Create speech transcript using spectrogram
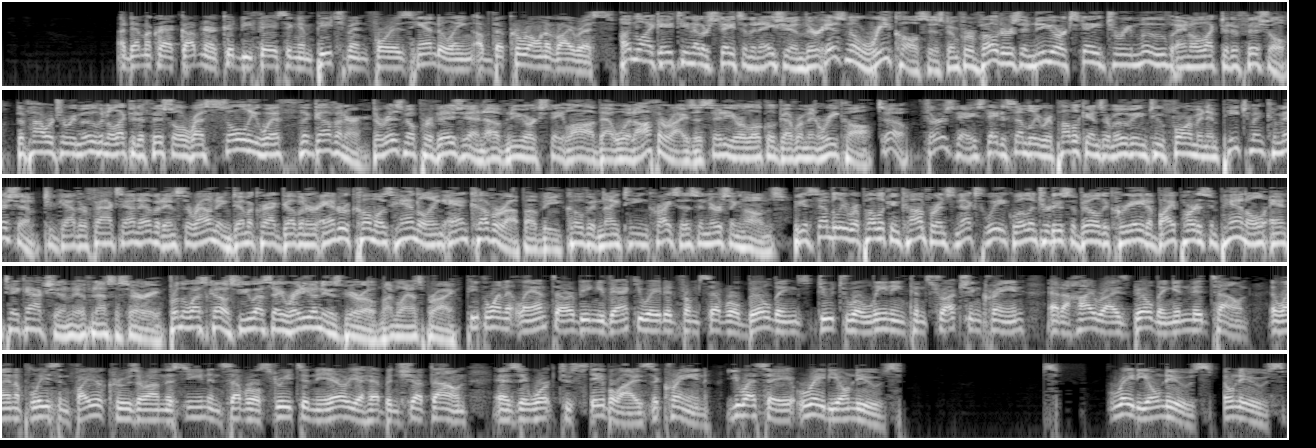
A Democrat governor could be facing impeachment for his handling of the coronavirus. Unlike 18 other states in the nation, there is no recall system for voters in New York State to remove an elected official. The power to remove an elected official rests solely with the governor. There is no provision of New York state law that would authorize a city or local government recall. So, Thursday, state assembly Republicans are moving to form an impeachment commission to gather facts and evidence surrounding Democrat Governor Andrew Cuomo's handling and cover up of the COVID-19 crisis in nursing homes. The Assembly Republican Conference next week will introduce a bill to create a bipartisan panel and take action if necessary. From the West Coast, USA Radio News Bureau, I'm Lance Pry. People in Atlanta are being evacuated from several buildings due to a leaning construction crane at a high-rise building in Midtown. Atlanta police and fire crews are on the scene and several streets in the area have been shut down as they work to stabilize the crane. USA Radio News. Radio News. No News.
